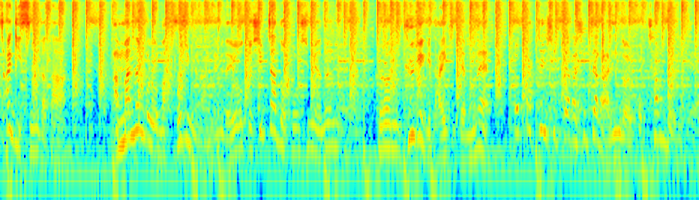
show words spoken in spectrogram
짝이 있습니다. 다 안 맞는 걸로 막 조지면 안됩니다. 이것도 십자도 보시면은 그런 규격이 다 있기 때문에 똑같은 십자가 십자가 아닌 걸 꼭 참고해주세요.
